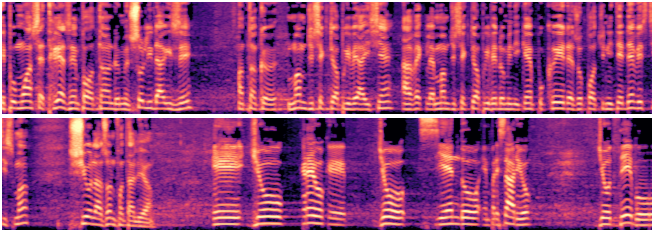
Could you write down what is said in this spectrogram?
Et pour moi, c'est très important de me solidariser en tant que membre du secteur privé haïtien avec les membres du secteur privé dominicain pour créer des opportunités d'investissement sur la zone frontalière. Eh, yo creo que yo, siendo empresario, yo debo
